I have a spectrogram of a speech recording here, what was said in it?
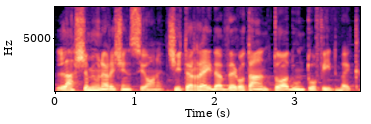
lasciami una recensione. Ci terrei davvero tanto ad un tuo feedback.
